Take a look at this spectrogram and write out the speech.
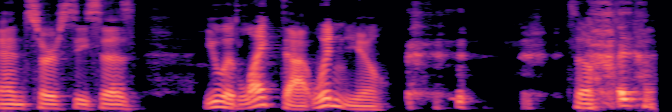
and Cersei says, "You would like that, wouldn't you?" So I,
